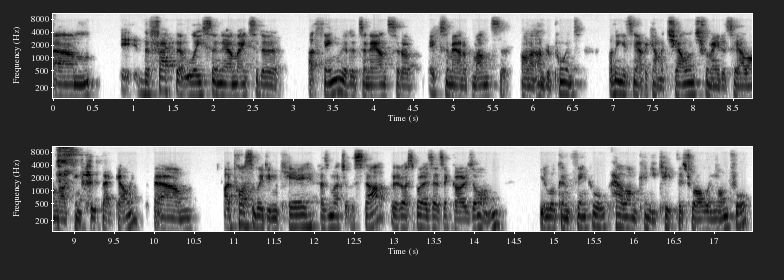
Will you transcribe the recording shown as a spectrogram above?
Um, it, the fact that Lisa now makes it a a thing that it's announced that I've X amount of months on 100 points, I think it's now become a challenge for me to see how long I can keep that going. Um, I possibly didn't care as much at the start, but I suppose as it goes on, you look and think, well, how long can you keep this rolling on for?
